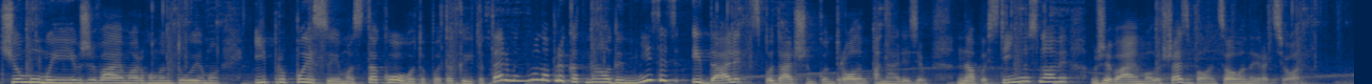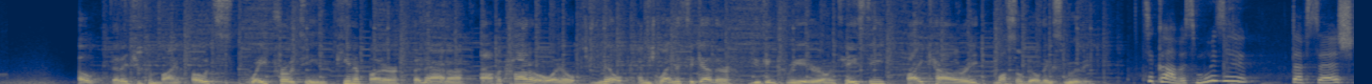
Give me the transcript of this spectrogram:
чому ми її вживаємо, аргументуємо і прописуємо такого-то по такий-то термін, ну, наприклад, на один місяць і далі з подальшим контролем аналізів. На постійній основі вживаємо лише збалансований раціон. That you combine oats, whey protein, peanut butter, banana, avocado oil, milk, and blend it together, you can create your own tasty, high calorie, muscle building smoothie. Цікаве смузі, та все ж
